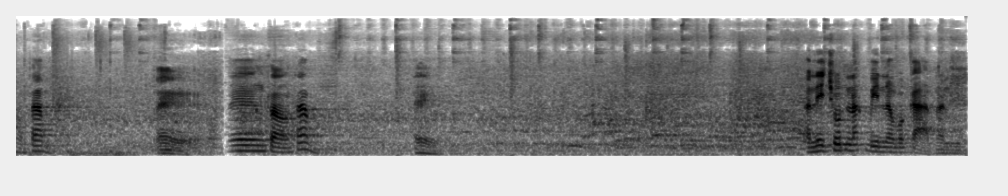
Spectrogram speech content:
สองสามเออหนึ่งสองสามเอออันนี้ชุดนักบินอวกาศนาริน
